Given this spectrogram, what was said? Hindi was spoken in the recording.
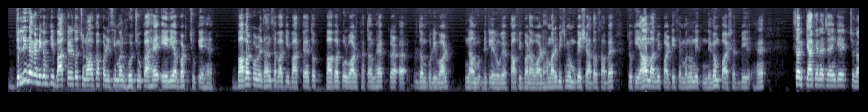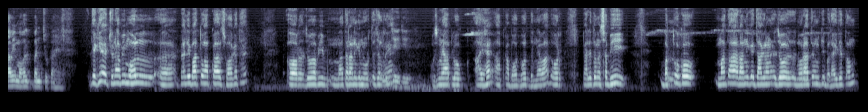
दिल्ली नगर निगम की बात करें तो चुनाव का परिसीमन हो चुका है एरिया बढ़ चुके हैं। बाबरपुर विधानसभा की बात करें तो बाबरपुर वार्ड खत्म है कदमपुरी वार्ड नाम डिक्लेयर हो गया काफ़ी बड़ा वार्ड है। हमारे बीच में मुकेश यादव साहब हैं जो कि आम आदमी पार्टी से मनोनीत निगम पार्षद भी हैं। सर क्या कहना चाहेंगे? चुनावी माहौल बन चुका है। देखिए चुनावी माहौल पहली बात तो आपका स्वागत है और जो अभी माता रानी के नोरते चल रहे हैं जी जी। उसमें आप लोग आए हैं। आपका बहुत बहुत धन्यवाद और पहले तो मैं सभी भक्तों को माता रानी के जागरण जो नवरात्र उनकी बधाई देता हूँ।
